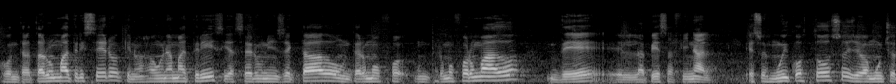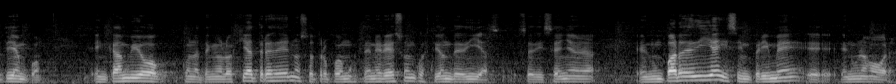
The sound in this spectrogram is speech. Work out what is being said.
contratar un matricero que nos haga una matriz y hacer un inyectado o un, un termoformado de la pieza final. Eso es muy costoso y lleva mucho tiempo. En cambio, con la tecnología 3D nosotros podemos tener eso en cuestión de días. Se diseña en un par de días y se imprime eh, en unas horas.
